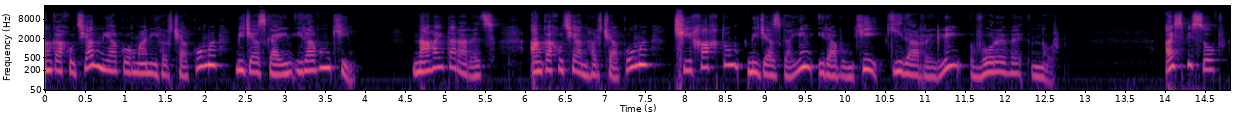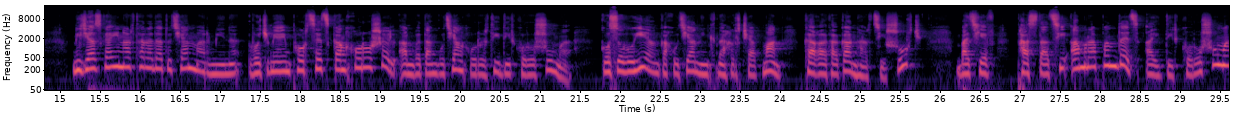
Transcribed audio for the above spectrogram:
անկախության միակողմանի հրճակումը միջազգային իրավունքին։ Նա հայտարարեց. անկախության հրճակումը չի խախտում միջազգային իրավունքի կիրառելի որևէ նորմ։ Այսպիսով Միջազգային արդարադատության մարմինը ոչ միայն փորձեց կանխորոշել անվտանգության խորհրդի դիրքորոշումը Կոսովոյի անկախության ինքնահռչակման քաղաքական հարցի շուրջ, բայց եւ փաստացի ամրապնդեց այդ դիրքորոշումը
